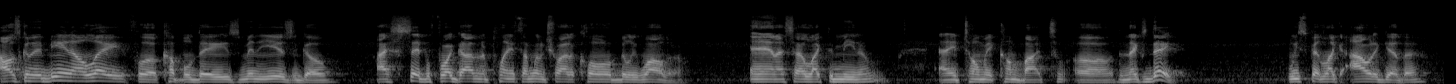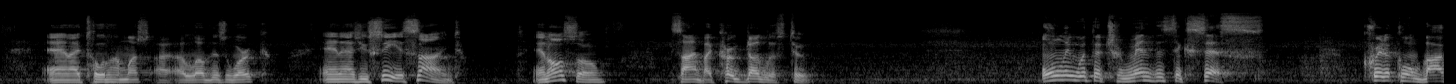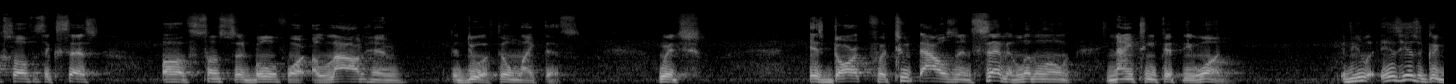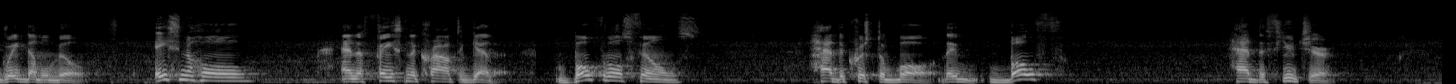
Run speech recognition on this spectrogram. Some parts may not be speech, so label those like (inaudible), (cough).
I was to be in LA for a couple days many years ago. I said before I got on the plane, I'm going to try to call Billy Wilder. And I said I'd like to meet him. And he told me to come by to, uh, the next day. We spent like an hour together. And I told him how much I, I loved his work. And as you see, it's signed. And also signed by Kirk Douglas, too. Only with the tremendous success, critical and box office success of Sunset Boulevard allowed him to do a film like this, which is dark for 2007, let alone 1951. If you look, here's, here's a good, great double bill. Ace in the Hole and The Face in the Crowd together. Both of those films had the crystal ball. They both had the future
